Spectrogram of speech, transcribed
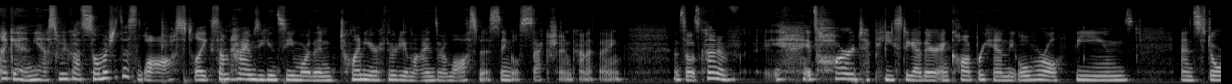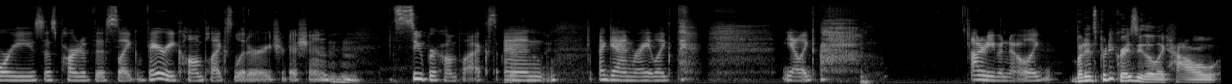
again, yeah, so we've got so much of this lost. Like sometimes you can see more than 20 or 30 lines are lost in a single section kind of thing. And so it's kind of it's hard to piece together and comprehend the overall themes and stories as part of this like very complex literary tradition. Mm-hmm. It's super complex. And again, right, like yeah, like I don't even know. Like But it's pretty crazy though, like how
